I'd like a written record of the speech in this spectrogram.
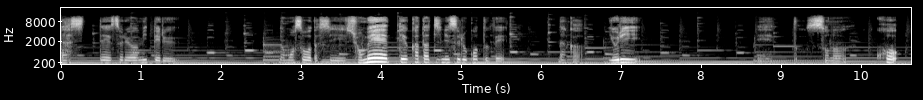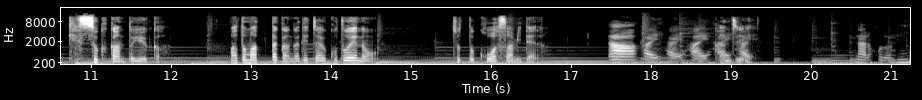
出してそれを見てるのもそうだし署名っていう形にすることでなんかよりそのこう結束感というかまとまった感が出ちゃうことへのちょっと怖さみたいな。ーあーはいはいはいはい、感じ、はい、なるほどね。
